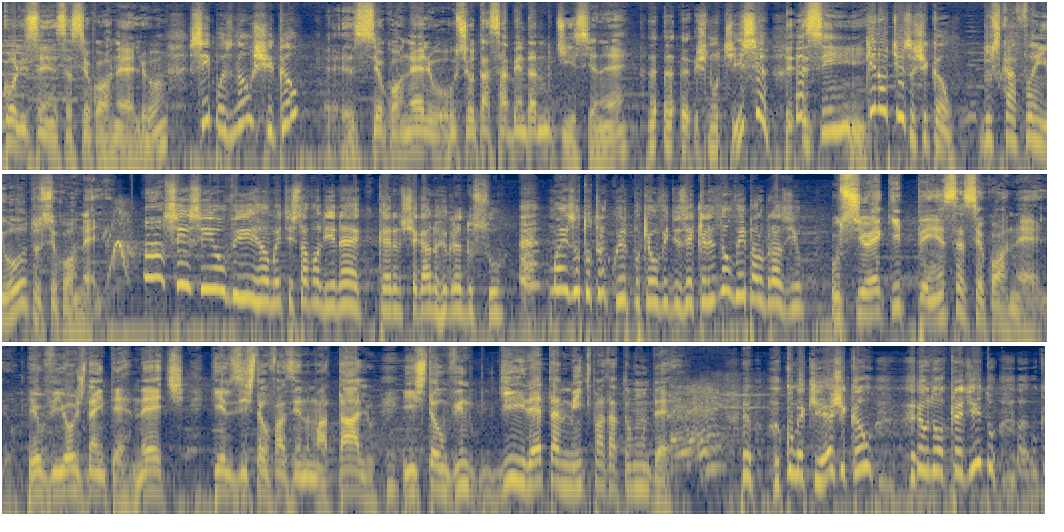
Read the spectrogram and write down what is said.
Com licença, seu Cornélio. Sim, pois não, Chicão? Eh, Seu Cornélio, o senhor tá sabendo da notícia, né? notícia? Eh, Sim. Que notícia, Chicão? Dos cafanhotos, seu Cornélio. Ah, sim, sim, eu vi. Realmente estavam ali, né? Querendo chegar no Rio Grande do Sul. É, mas eu tô tranquilo porque eu ouvi dizer que eles não vêm para o Brasil. O senhor é que pensa, seu Cornélio. Eu vi hoje na internet que eles estão fazendo um atalho e estão vindo diretamente para Tatumundé. Como é que é, Chicão? Eu não acredito.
